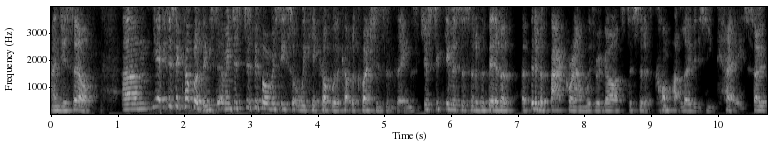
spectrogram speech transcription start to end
And yourself. Um, yeah, just a couple of things. I mean, just just before obviously sort of we kick off with a couple of questions and things, just to give us a sort of a bit of a, a bit of a background with regards to sort of Compact Loaders UK. So,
